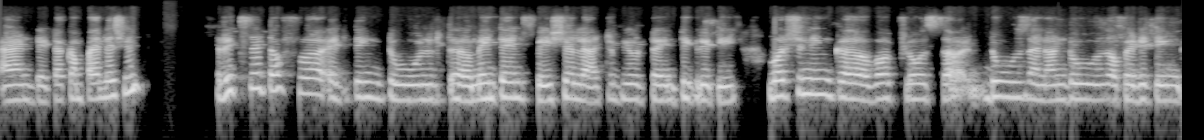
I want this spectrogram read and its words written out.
and data compilation. Rich set of uh, editing tools uh, maintain spatial attribute integrity, versioning uh, workflows, uh, do's and undo's of editing,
